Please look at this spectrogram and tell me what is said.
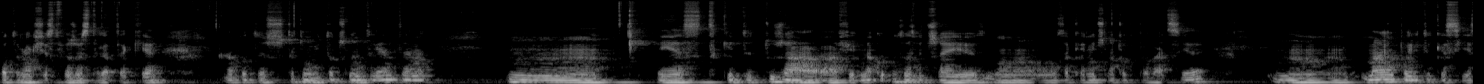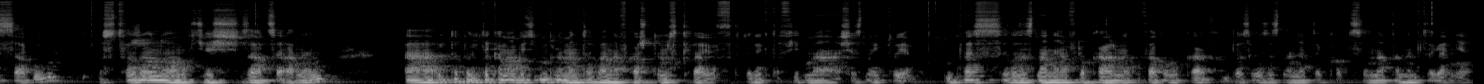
po tym, jak się stworzy strategię, albo też takim widocznym trendem mm, jest, kiedy duża firma, zazwyczaj mm, zagraniczne korporacje, mm, mają politykę CSR-u stworzoną gdzieś za oceanem, i ta polityka ma być implementowana w każdym z krajów, w których ta firma się znajduje. Bez rozeznania w lokalnych warunkach, bez rozeznania tego, co na danym terenie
